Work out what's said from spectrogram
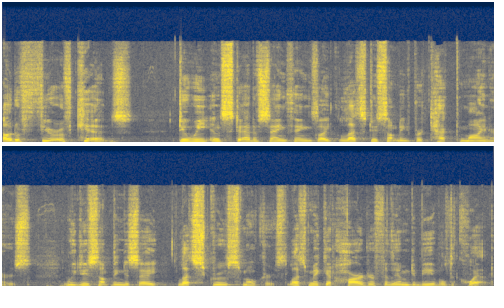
out of fear of kids, do we, instead of saying things like, let's do something to protect minors, we do something to say, let's screw smokers. Let's make it harder for them to be able to quit.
